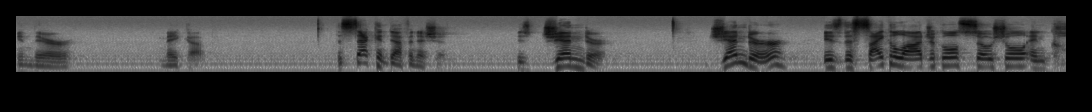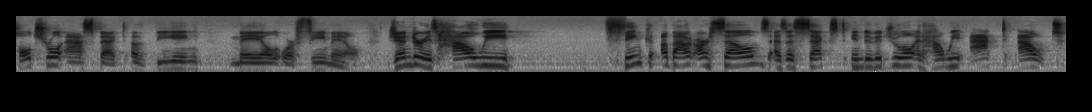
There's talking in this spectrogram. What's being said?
in their makeup. The second definition is gender. Gender is the psychological, social, and cultural aspect of being male or female. Gender is how we think about ourselves as a sexed individual and how we act out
